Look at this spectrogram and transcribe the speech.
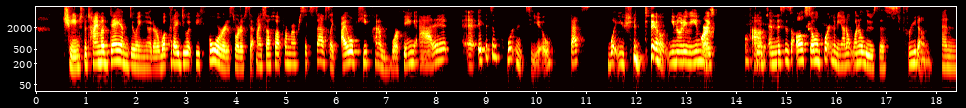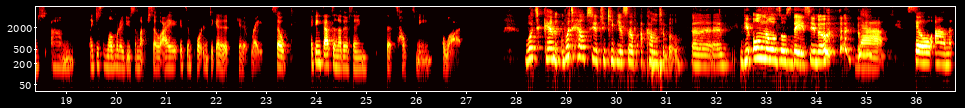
change the time of day I'm doing it, or what could I do it before to sort of set myself up for more success? Like I will keep kind of working at it. Eh, if it's important to you, that's what you should do. You know what I mean? Like, um, and this is all so important to me. I don't want to lose this freedom, and um, I just love what I do so much. So I, it's important to get it get it right. So I think that's another thing that's helped me a lot. What can what helps you to keep yourself accountable? Uh, we all know those days, you know. Yeah. So, um,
